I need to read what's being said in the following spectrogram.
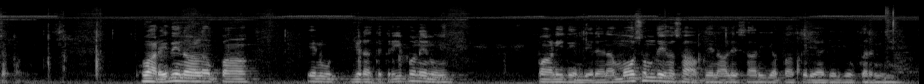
ਸਕਣ। ਫੁਹਾਰੇ ਦੇ ਨਾਲ ਆਪਾਂ ਇਹਨੂੰ ਜਿਹੜਾ ਤਕਰੀਬਨ ਇਹਨੂੰ ਪਾਣੀ ਦਿੰਦੇ ਰਹਿਣਾ। ਮੌਸਮ ਦੇ ਹਿਸਾਬ ਦੇ ਨਾਲ ਇਹ ਸਾਰੀ ਆਪਾਂ ਕਿਰਿਆ ਜਿਹੜੀ ਉਹ ਕਰਨੀ ਹੈ।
